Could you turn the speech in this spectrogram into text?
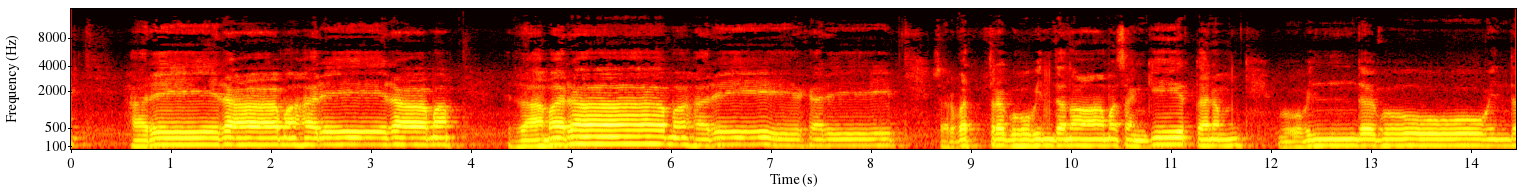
हरे राम हरे राम। राम राम हरे हरे। सर्वत्र गोविन्दनामसङ्कीर्तनं गोविन्द गोविन्द।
